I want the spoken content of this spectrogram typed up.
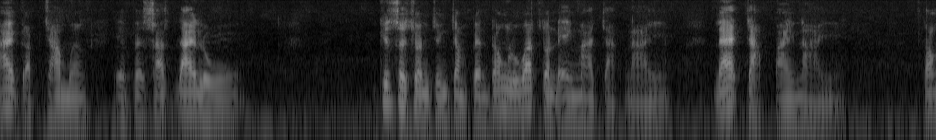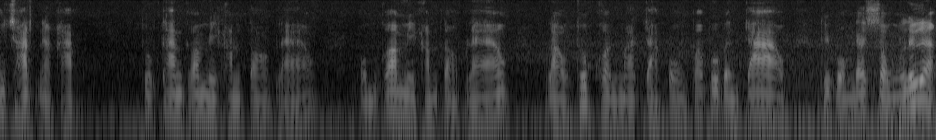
ให้กับชาวเมืองเอเฟซัสได้รู้คริสชนจึงจำเป็นต้องรู้ว่าตนเองมาจากไหน และจากไปไหน ต้องชัดนะครับ ทุกท่านก็มีคำตอบแล้ว ผมก็มีคำตอบแล้ว เราทุกคนมาจากองค์พระผู้เป็นเจ้า ที่พระองค์ได้ทรงเลือก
